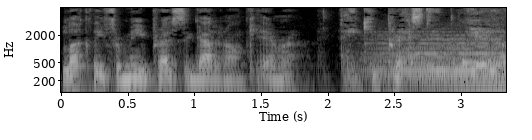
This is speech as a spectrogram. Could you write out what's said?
Luckily for me, Preston got it on camera. Thank you, Preston. Yeah.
